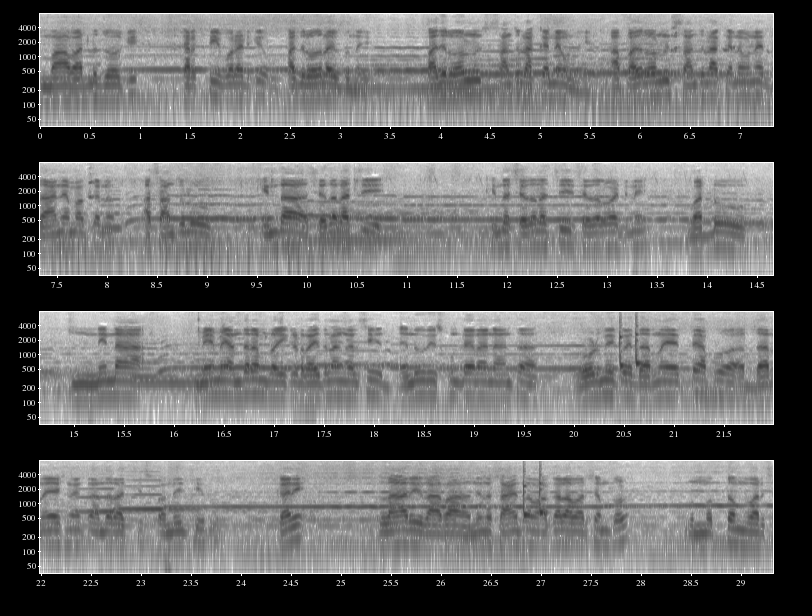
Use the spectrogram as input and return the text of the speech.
మా వడ్లు జోకి కరెక్ట్ ఇవ్వడానికి పది రోజులు అవుతున్నాయి. పది రోజుల నుంచి సంచులు అక్కడనే ఉన్నాయి. ఆ పది రోజుల నుంచి సంచులు అక్కడనే ఉన్నాయి. ధాన్యం అక్కడనే ఆ సంచులు కింద చెదలచ్చి కింద చెదలొచ్చి చెదలు పట్టినాయి వడ్లు నిన్న మేమే అందరం ఇక్కడ రైతులం కలిసి ఎందుకు తీసుకుంటారని అంత రోడ్డు మీద పోయి ధర్నా చేస్తే అప్పుడు ధర్నా చేసినాక అందరు వచ్చి స్పందించారు కానీ లారీ రా- నిన్న సాయంత్రం అకాల వర్షంతో మొత్తం వర్ష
